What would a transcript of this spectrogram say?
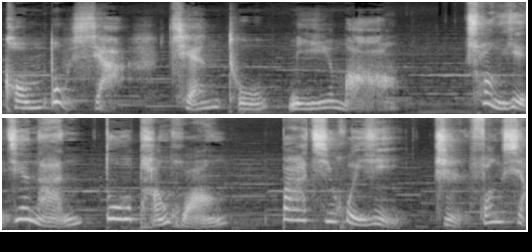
恐怖下，前途迷茫，创业艰难多彷徨，八七会议指方向，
